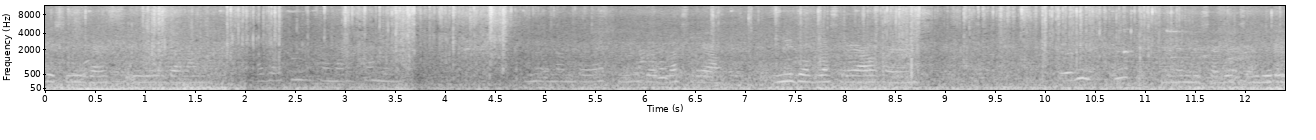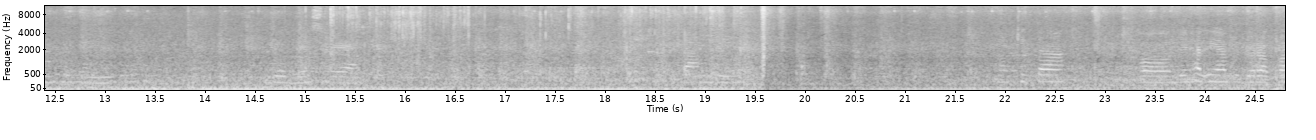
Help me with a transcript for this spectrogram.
Di sini guys ini dalam. Ini 16 ini 12 real. Ini 12 real guys. Kalian bisa lihat sendiri harganya. 12 real. Kambing nah kita oh, lihat ya beberapa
